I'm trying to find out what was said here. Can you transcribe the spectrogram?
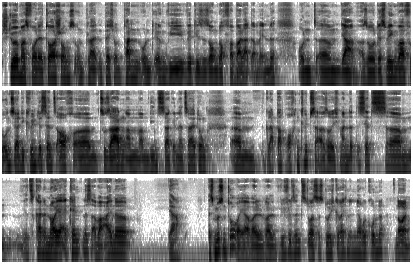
Stürmers vor der Torchance und Pleiten, Pech und Pannen. Und irgendwie wird die Saison doch verballert am Ende. Und ähm, ja, also deswegen war für uns ja die Quintessenz auch ähm, zu sagen am, am Dienstag in der Zeitung, ähm, Gladbach braucht einen Knipser. Also ich meine, das ist jetzt, ähm, jetzt keine neue Erkenntnis, aber eine, ja, es müssen Tore, ja, weil, weil wie viel sind es? Du hast es durchgerechnet in der Rückrunde? Neun.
